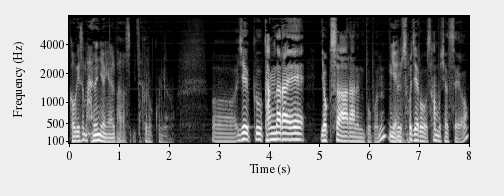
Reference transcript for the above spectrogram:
거기서 많은 영향을 받았습니다. 그렇군요. 어, 이제 그 각 나라의 역사라는 부분을 예. 소재로 삼으셨어요.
